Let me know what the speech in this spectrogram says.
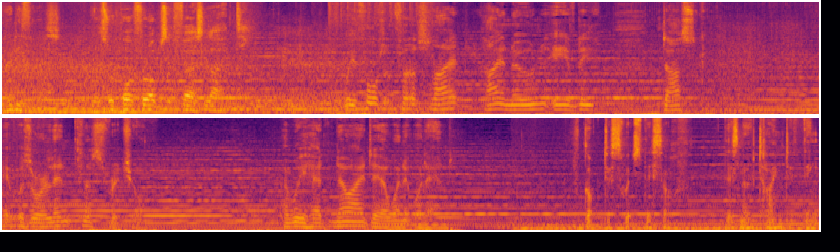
Ready for this? Let's report for ops at first light. We fought at first light, high noon, evening, dusk. It was a relentless ritual. And we had no idea when it would end. You've got to switch this off. There's no time to think.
